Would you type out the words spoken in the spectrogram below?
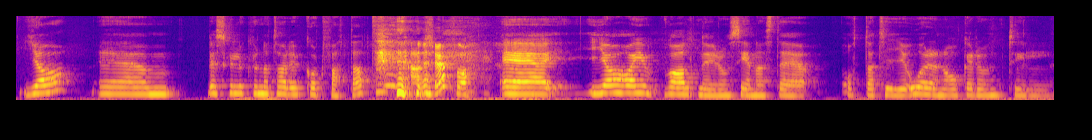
ja ehm, jag skulle kunna ta det kortfattat. Ja, kör på! Eh, jag har ju valt nu de senaste 8-10 åren att åka runt till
